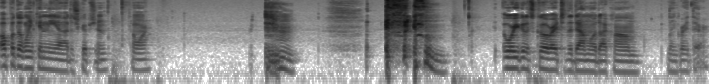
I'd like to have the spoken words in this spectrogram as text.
I'll put the link in the uh, description. Don't worry. or you could just go right to the download.com link right there.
